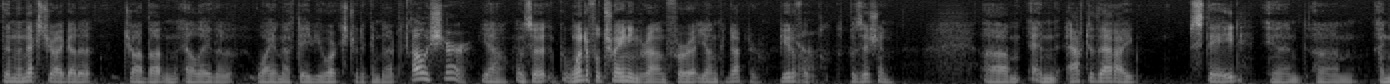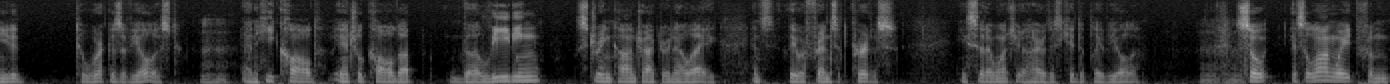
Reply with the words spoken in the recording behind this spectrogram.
Then the next year, I got a job out in L.A., the YMF debut orchestra to conduct. Oh, sure. Yeah, it was a wonderful training ground for a young conductor. Beautiful Yeah. p- position. Um, and after that, I stayed, and um, I needed to work as a violist. Mm-hmm. And he called, Anshel called up the leading string contractor in L.A., and s- they were friends at Curtis. He said, "I want you to hire this kid to play viola." Mm-hmm. So it's a long wait from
